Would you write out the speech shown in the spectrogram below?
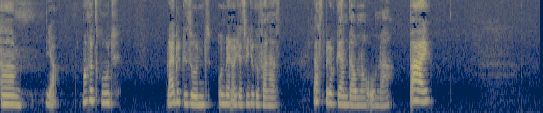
Ähm, ja, macht's gut, bleibt gesund und wenn euch das Video gefallen hat, lasst mir doch gerne einen Daumen nach oben da. Bye!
